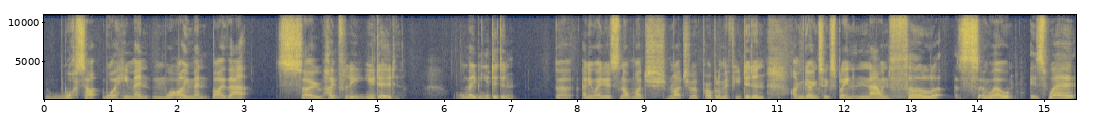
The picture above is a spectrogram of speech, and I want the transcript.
what I, what he meant and what I meant by that. So hopefully you did, or maybe you didn't. But anyway, it's not much much of a problem if you didn't. I'm going to explain it now in full. Well, it's where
